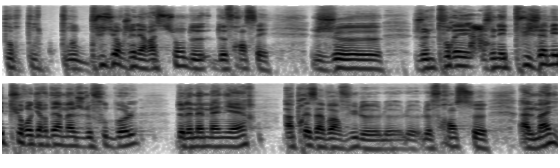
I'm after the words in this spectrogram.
pour, pour, pour plusieurs générations de, de Français. Je, je ne pourrais, je n'ai plus jamais pi regarder un match de football de la même manière après avoir vu le, le, le, le France-Allemagne.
